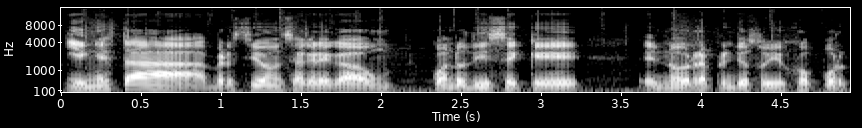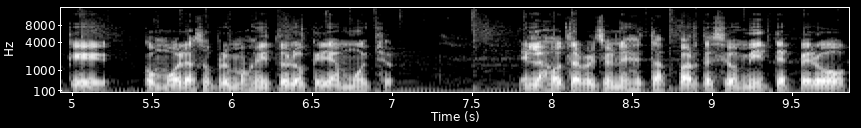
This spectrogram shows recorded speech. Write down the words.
Y en esta versión se agrega un cuando dice que eh, no reprendió a su hijo porque como era su primogénito lo quería mucho. En las otras versiones esta parte se omite, pero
